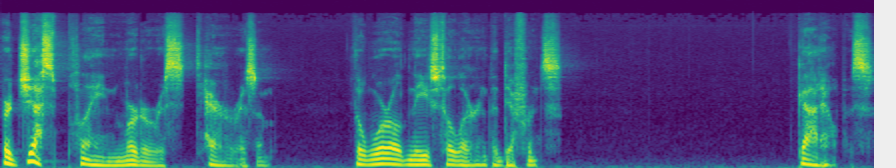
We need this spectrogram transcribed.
or just plain murderous terrorism. The world needs to learn the difference. God help us.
